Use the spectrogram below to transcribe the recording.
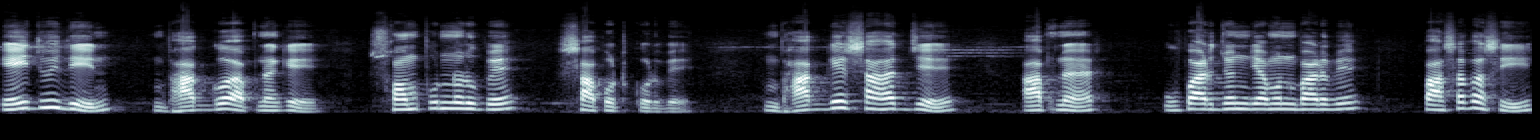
এই দুই দিন ভাগ্য আপনাকে সম্পূর্ণরূপে সাপোর্ট করবে। ভাগ্যের সাহায্যে আপনার উপার্জন যেমন বাড়বে, পাশাপাশি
